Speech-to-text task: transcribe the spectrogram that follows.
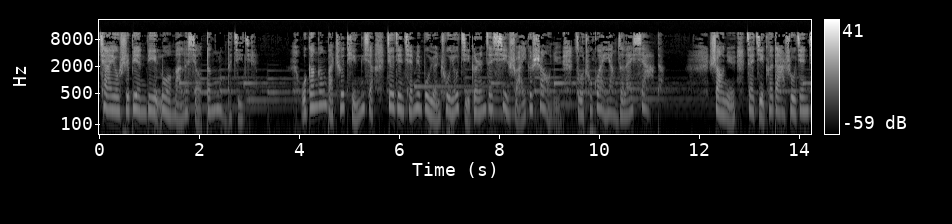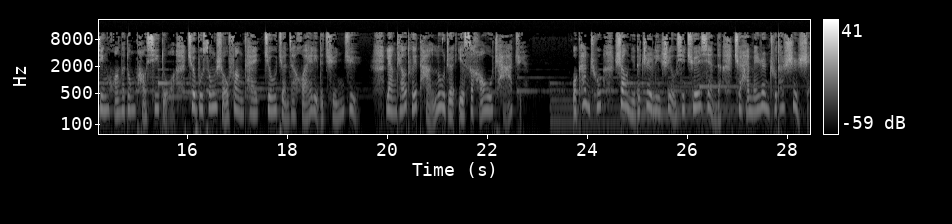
恰又是遍地落满了小灯笼的季节，我刚刚把车停下，就见前面不远处有几个人在戏耍一个少女，做出怪样子来吓她。少女在几棵大树间惊惶的东跑西躲，却不松手放开揪卷在怀里的裙裾，两条腿袒露着，也似毫无察觉。我看出少女的智力是有些缺陷的，却还没认出她是谁。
